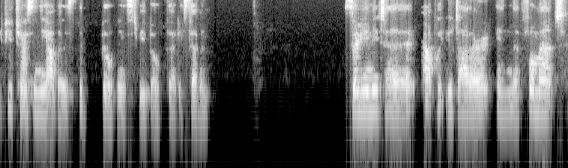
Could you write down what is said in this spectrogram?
If you've chosen the others, the build needs to be build 37. So you need to output your data in the format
